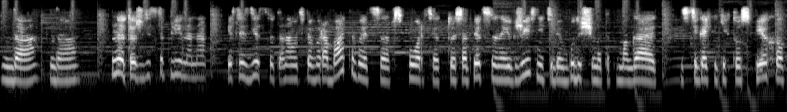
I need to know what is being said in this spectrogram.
да, да. Ну, это же дисциплина, она, если с детства она у тебя вырабатывается в спорте, то, соответственно, и в жизни тебе в будущем это помогает достигать каких-то успехов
